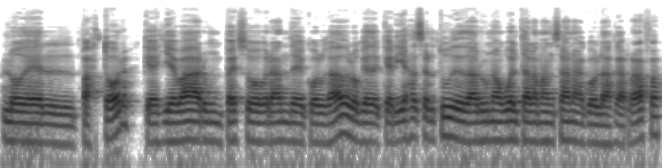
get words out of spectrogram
lo del pastor, que es llevar un peso grande colgado, lo que querías hacer tú de dar una vuelta a la manzana con las garrafas.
